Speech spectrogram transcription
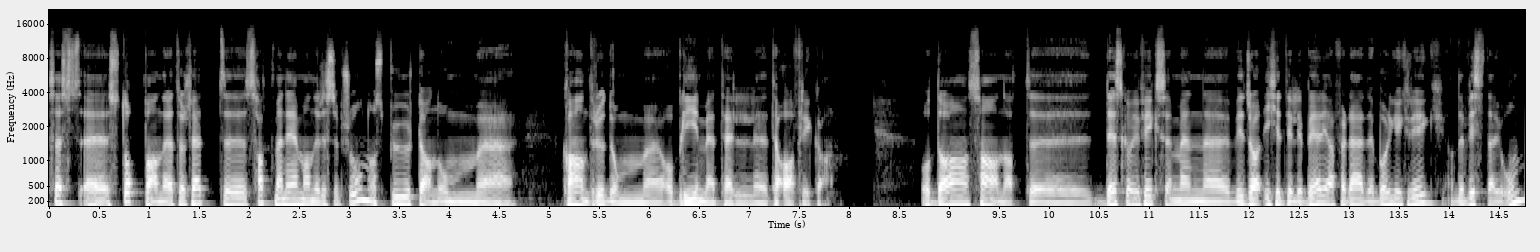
Så jeg eh, stoppa han rett og slett, satte satt meg ned med han i resepsjonen og spurte han om eh, hva han trodde om å bli med til, til Afrika. Og da sa han at det skal vi fikse, men vi drar ikke til Liberia, for der er det borgerkrig. Og det visste jeg jo om.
